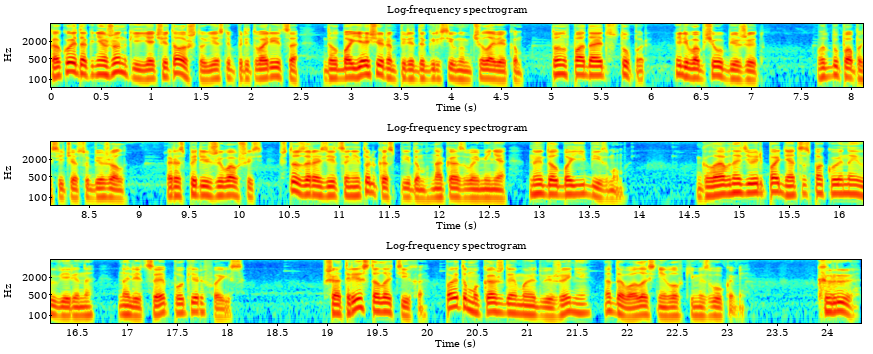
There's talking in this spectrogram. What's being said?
Какой-то княжонке я читал, что если притвориться долбоящером перед агрессивным человеком, то он впадает в ступор или вообще убежит. Вот бы папа сейчас убежал, распереживавшись, что заразится не только спидом, наказывая меня, но и долбоебизмом. Главное теперь подняться спокойно и уверенно, на лице покерфейс. В шатре стало тихо, поэтому каждое мое движение отдавалось неловкими звуками. «Кры!»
